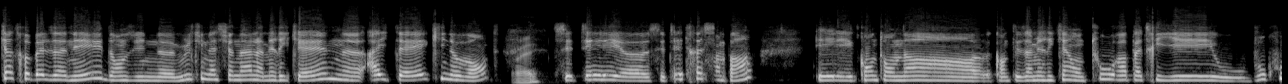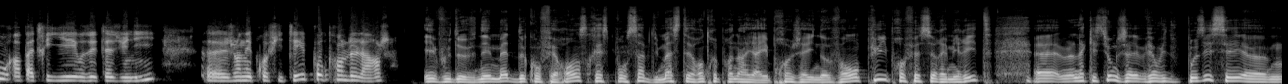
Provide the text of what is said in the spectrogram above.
quatre belles années dans une multinationale américaine, high-tech, innovante. C'était euh, c'était très sympa. Et quand on a, quand les Américains ont tout rapatrié ou beaucoup rapatrié aux États-Unis, euh, j'en ai profité pour prendre le large et vous devenez maître de conférence, responsable du master entrepreneuriat et projets innovants, puis professeur émérite. Euh, la question que j'avais envie de vous poser, c'est, euh,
